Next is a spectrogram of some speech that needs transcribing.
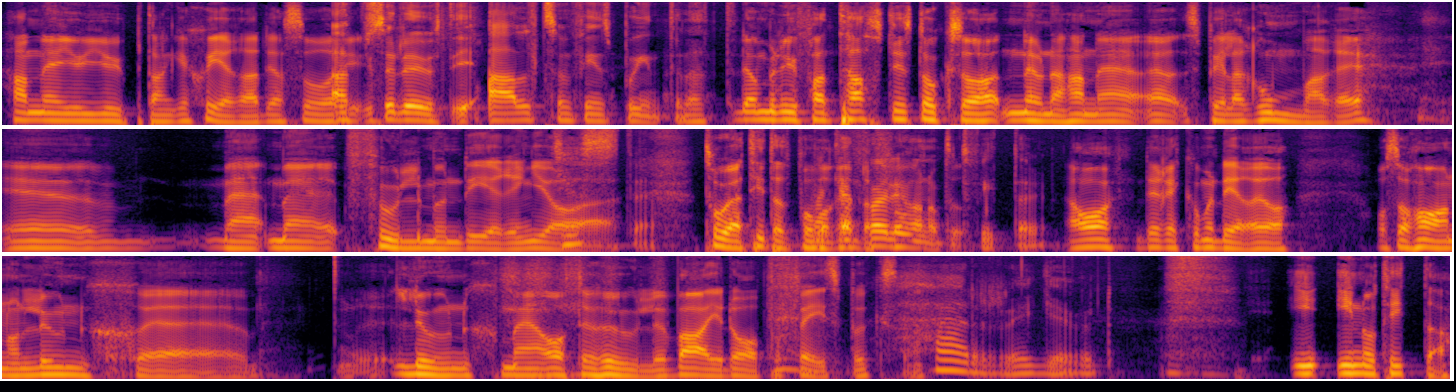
han är ju djupt engagerad. Jag såg, Absolut, i allt som finns på internet. Ja, men det är fantastiskt också nu när han är, spelar romare. Eh, med, med full mundering. Jag tror jag tittat på varenda. Man kan följa honom på Twitter. Ja, det rekommenderar jag. Och så har han någon lunch, eh, lunch med Arthur Hulu varje dag på Facebook. Så. Herregud. In, in och titta.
